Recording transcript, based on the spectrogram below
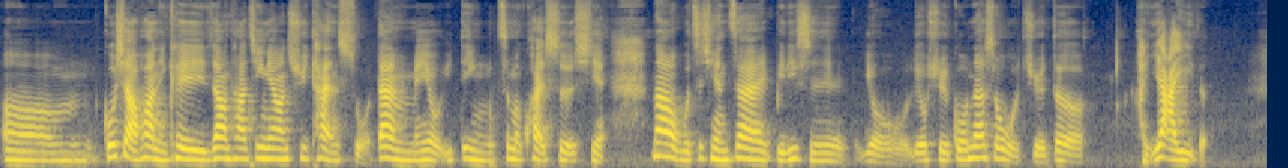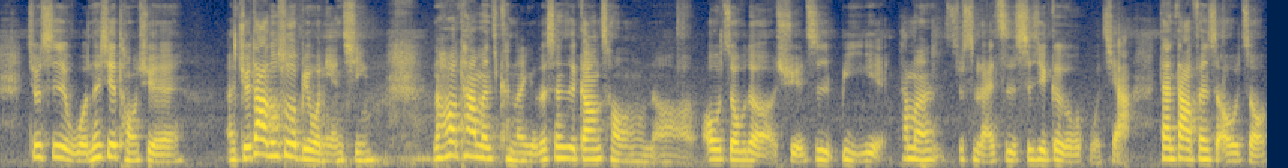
嗯，国小的话，你可以让他尽量去探索，但没有一定这么快设限。那我之前在比利时有留学过，那时候我觉得很讶异的，就是我那些同学。呃，绝大多数都比我年轻，然后他们可能有的甚至刚从呃欧洲的学制毕业，他们就是来自世界各个国家，但大部分是欧洲，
